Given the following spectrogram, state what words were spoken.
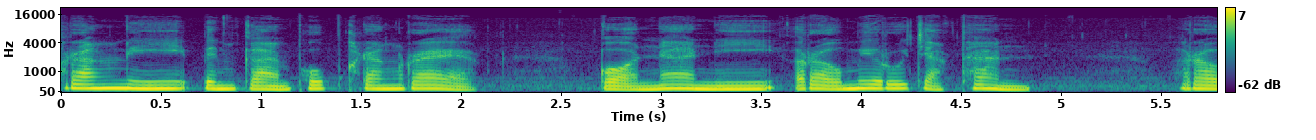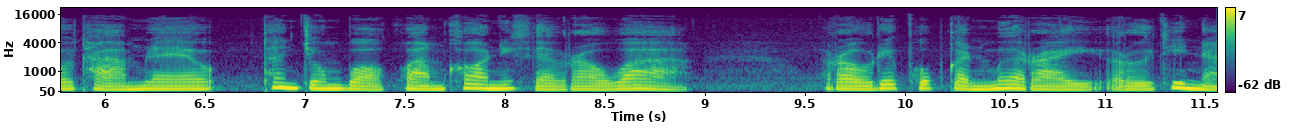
ครั้งนี้เป็นการพบครั้งแรก ก่อนหน้านี้เราไม่รู้จักท่าน เราถามแล้วท่านจงบอกความข้อนี้แก่เราว่า เราได้พบกันเมื่อไรหรือที่ไหน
